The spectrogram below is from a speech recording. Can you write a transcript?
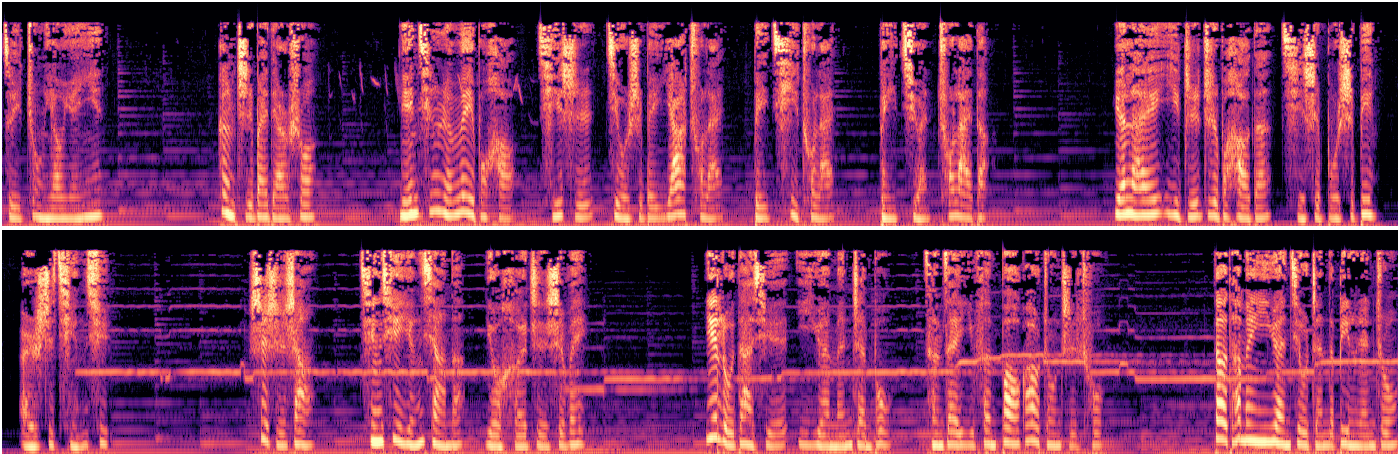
最重要原因。更直白点说，年轻人胃不好，其实就是被压出来、被气出来、被卷出来的。原来一直治不好的，其实不是病。而是情绪。事实上，情绪影响的又何止是胃？耶鲁大学医院门诊部曾在一份报告中指出，到他们医院就诊的病人中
